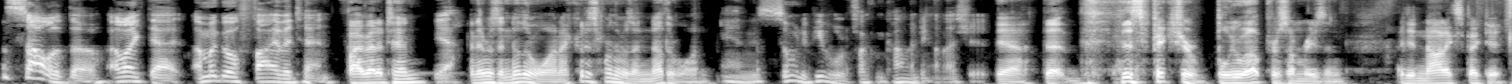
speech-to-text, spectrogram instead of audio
That's solid though. I like that. I'm gonna go five out of ten. Five out of ten. Yeah. And there was another one. I could have sworn there was another one. Man, there's so many people were fucking commenting on that shit. Yeah. That this picture blew up for some reason. I did not expect it.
